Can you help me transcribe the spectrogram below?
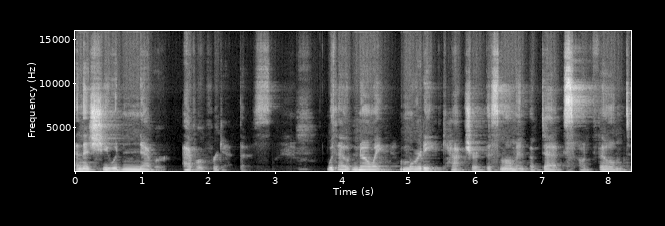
and that she would never, ever forget this. Without knowing, Morty captured this moment of Deb's on filmed.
